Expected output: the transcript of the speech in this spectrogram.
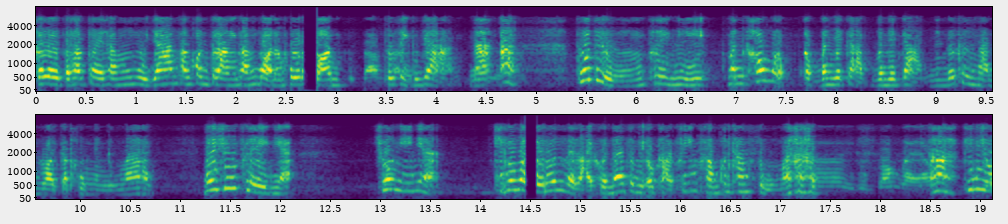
ก็เลยประทับใจทั้งหมูย่างทั้งคนตรังทั้งบ่อน้ำพุร้อนถูกต้องทุกสิ่งทุกอย่างนะอะพูดถึงเพลงนี้มันเข้ามากับบรรยากาศบรรยากาศหนึ่งก็คืองานลอยกระทงอย่างหนึ่งมากด้วยชื่อเพลงเนี่ย ช่วงนี้เนี่ย คิดว่าวัยรุ่นหลาย ๆ คนน่าจะมีโอกาสพลิ้งพล้ำค่อนข้างสูงมากใช่ถูกต้องแล้วอะพี่ดิว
